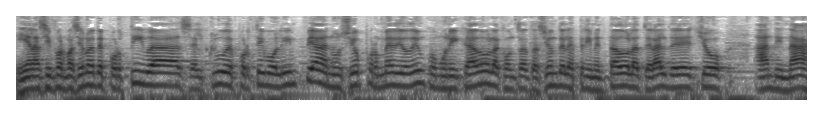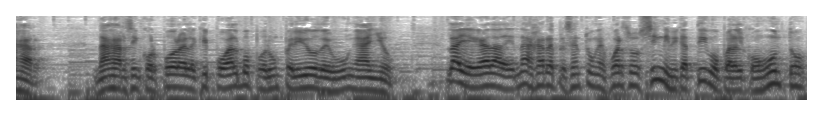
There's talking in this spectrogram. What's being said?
Y en las informaciones deportivas, el Club Deportivo Olimpia anunció por medio de un comunicado la contratación del experimentado lateral derecho Andy Najar. Najar se incorpora al equipo Albo por un periodo de un año. La llegada de Najar representa un esfuerzo significativo para el conjunto,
